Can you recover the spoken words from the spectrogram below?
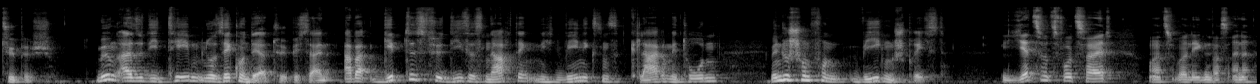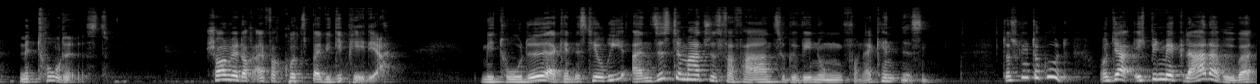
typisch. Mögen also die Themen nur sekundär typisch sein, aber gibt es für dieses Nachdenken nicht wenigstens klare Methoden, wenn du schon von Wegen sprichst? Jetzt wird es wohl Zeit, mal zu überlegen, was eine Methode ist. Schauen wir doch einfach kurz bei Wikipedia. Methode, Erkenntnistheorie, ein systematisches Verfahren zur Gewinnung von Erkenntnissen. Das klingt doch gut. Und ja, ich bin mir klar darüber,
